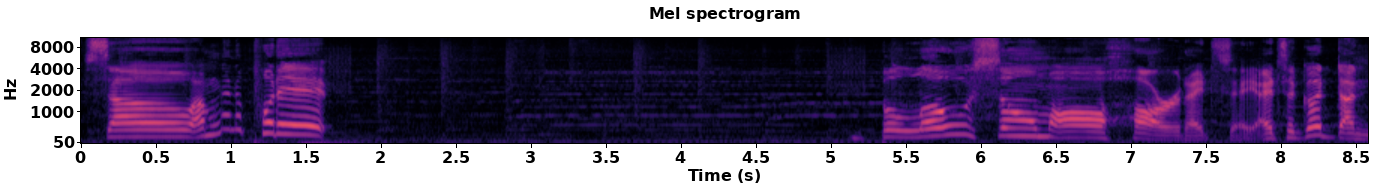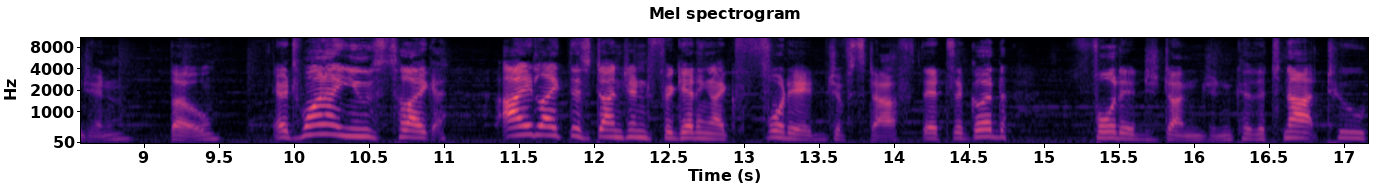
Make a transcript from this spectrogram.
So, I'm gonna put it... Below Sohm Al hard, I'd say. It's a good dungeon, though. It's one I use to, like, I like this dungeon for getting, like, footage of stuff. It's a good footage dungeon, because it's not too,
